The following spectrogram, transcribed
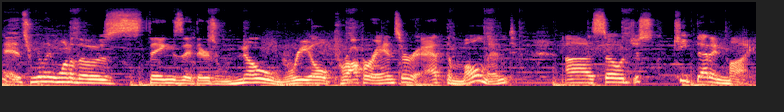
It's really one of those things that there's no real proper answer at the moment. Uh, so just keep that in mind.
